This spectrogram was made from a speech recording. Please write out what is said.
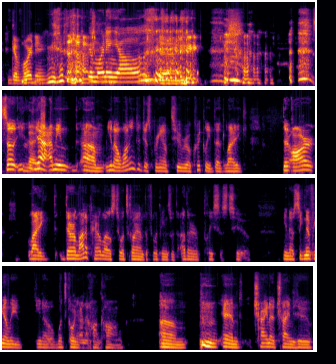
Good morning. Good morning. Good morning, y'all. Yeah. So Nice. yeah, I mean, um, you know, wanting to just bring up too real quickly that like there are like there are a lot of parallels to what's going on in the Philippines with other places too. You know, significantly, you know, what's going on in Hong Kong. Um and China trying to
